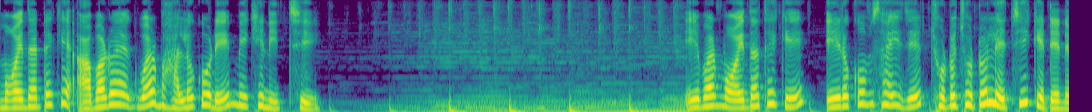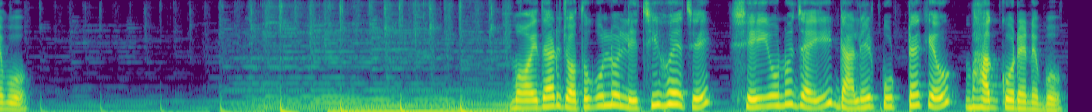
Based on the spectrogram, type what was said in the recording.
ময়দাটাকে আবারও একবার ভালো করে মেখে নিচ্ছি। এবার ময়দা থেকে এরকম সাইজের ছোট ছোট লেচি কেটে নেব। ময়দার যতগুলো লেচি হয়েছে, সেই অনুযায়ী ডালের পুরটাকেও ভাগ করে নেব।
